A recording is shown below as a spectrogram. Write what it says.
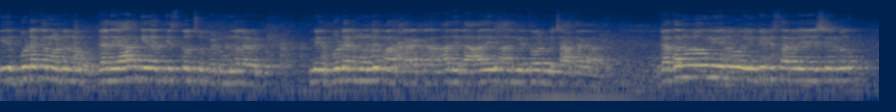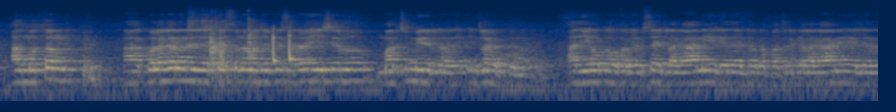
ఇది బూటకం అంటున్నావు. గది కాదు గిద తీసుకొచ్చి చూపెట్టు ముందల పెట్టు. మీరు బూటకం ఉంది మాకు కరెక్ట్ అది అది అది మీ తోడు మీ చేత కాదు. గతంలో మీరు ఇంటింటి సర్వే చేసిండ్రు. అది మొత్తం ఆ, కులగణన చేస్తున్నామని చెప్పి సర్వే చేసారు మర్చి మీరు ఇంట్లో పెట్టుకున్నారు. అది ఒక ఒక వెబ్సైట్లో కానీ లేదంటే ఒక పత్రికలో కానీ లేదంటే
